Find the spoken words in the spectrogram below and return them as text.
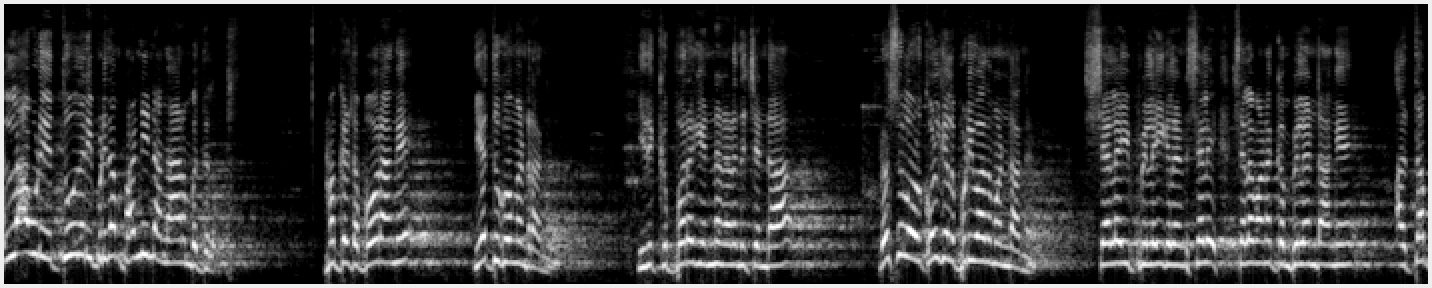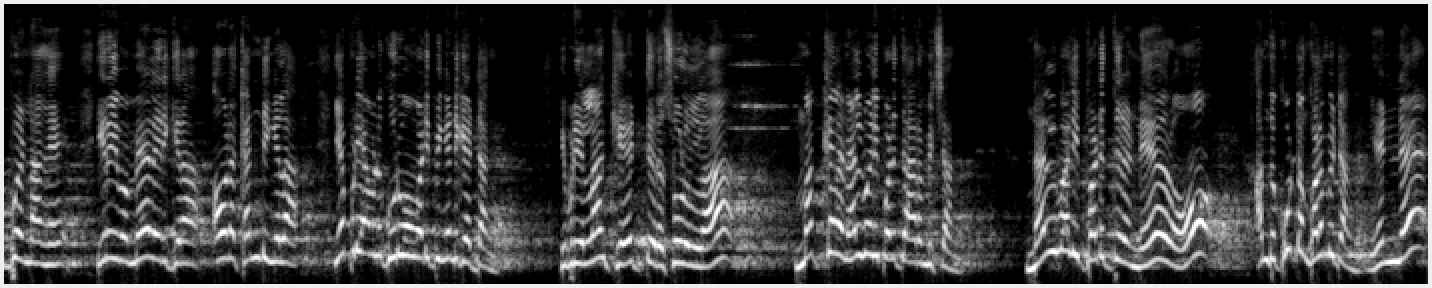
அல்லாஹ்வுடைய தூதர் இப்படி தான் பண்ணினாங்க ஆரம்பத்தில். மக்கள்கிட்ட போறாங்க. ஏத்துக்கோங்கன்றாங்க. இதுக்கு பிறகு என்ன நடந்துச்சுண்டா? ரசூல் ஒரு கொள்கையில் பிடிவாதம் பண்ணாங்க. சிலை பிழைகள் சிலை சில வணக்கம் பிழைண்டாங்க அது தப்புன்னாங்க இறைவன் மேலே இருக்கிறான். அவனை கண்டிங்களா? எப்படி அவனுக்கு உருவம் வடிப்பீங்கன்னு கேட்டாங்க. இப்படி எல்லாம் கேட்டு ரசூலுல்லா மக்களை நல்வழிப்படுத்த ஆரம்பிச்சாங்க. நல்வழிப்படுத்துற நேரம் அந்த கூட்டம் குழம்பிட்டாங்க. என்ன?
